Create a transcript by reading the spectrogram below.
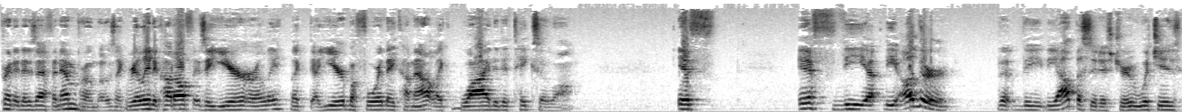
printed as F and M promos? Like, really, the cutoff is a year early, like a year before they come out. Like, why did it take so long? If if the uh, the other the, the the opposite is true, which is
